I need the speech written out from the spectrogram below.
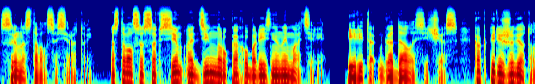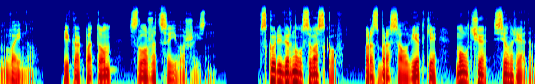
Сын оставался сиротой. Оставался совсем один на руках у болезненной матери. И Рита гадала сейчас, как переживет он войну. И как потом сложится его жизнь. Вскоре вернулся Восков. Разбросал ветки, молча сел рядом,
